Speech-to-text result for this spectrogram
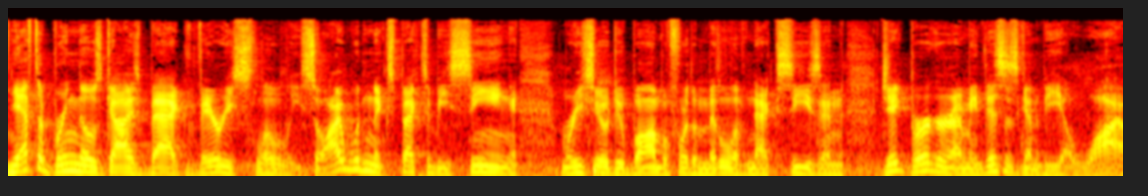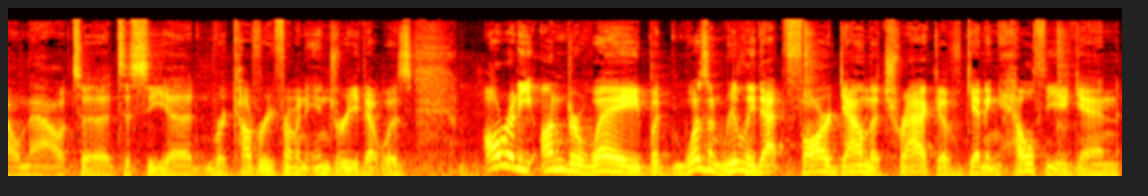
you have to bring those guys back very slowly. So I wouldn't expect to be seeing Mauricio Dubon before the middle of next season. Jake Burger, I mean, this is going to be a while now to, to see a recovery from an injury that was already underway, but wasn't really that far down the track of getting healthy again.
